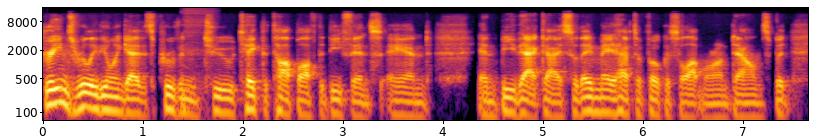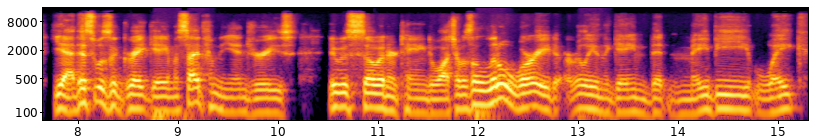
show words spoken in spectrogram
Green's really the only guy that's proven to take the top off the defense and and be that guy. So they may have to focus a lot more on downs. But yeah, this was a great game. Aside from the injuries, it was so entertaining to watch. I was a little worried early in the game that maybe Wake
